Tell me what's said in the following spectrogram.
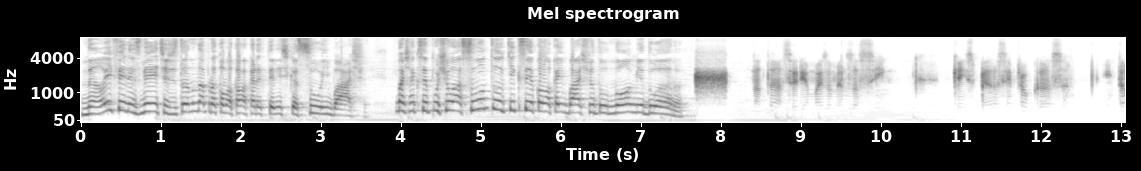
Não, infelizmente, editor, não dá pra colocar uma característica sua embaixo. Mas já que você puxou o assunto, o que, que você ia colocar embaixo do nome do ano? Natan, seria mais ou menos assim. Quem espera sempre alcança. Então,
